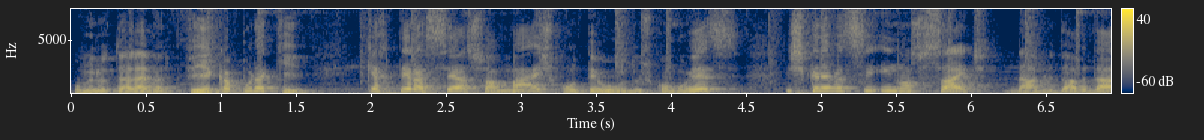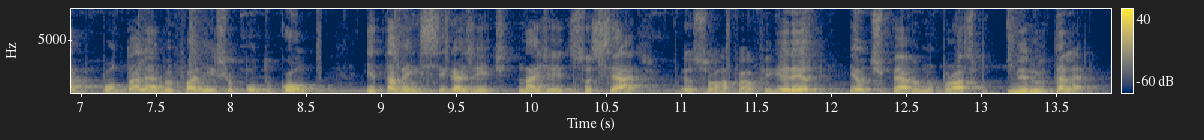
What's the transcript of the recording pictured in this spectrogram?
O Minuto Eleven fica por aqui. Quer ter acesso a mais conteúdos como esse? Inscreva-se em nosso site www.elevenfinancial.com e também siga a gente nas redes sociais. Eu sou Rafael Figueiredo e eu te espero no próximo Minuto Eleven.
